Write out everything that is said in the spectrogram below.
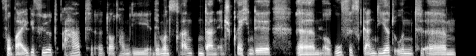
vorbeigeführt hat. Äh, dort haben die Demonstranten dann entsprechende ähm, Rufe skandiert und ähm,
